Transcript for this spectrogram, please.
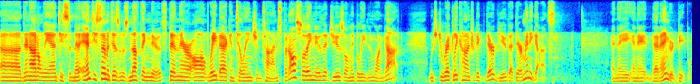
uh, they're not only anti Semitic. Anti Semitism is nothing new, it's been there all, way back until ancient times. But also, they knew that Jews only believed in one God, which directly contradicted their view that there are many gods. And, they, and they, that angered people.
